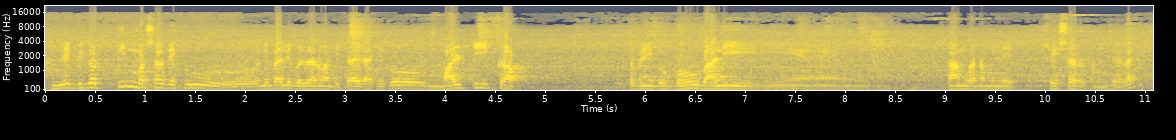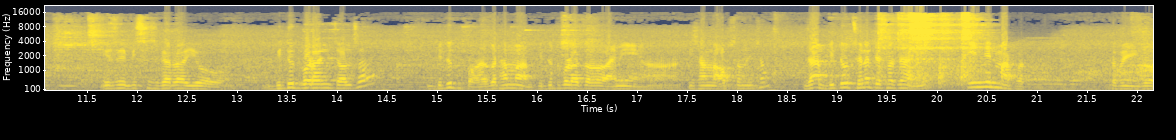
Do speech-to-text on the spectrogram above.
हामीले विगत तिन वर्षदेखि नेपाली बजारमा भित्राइराखेको मल्टिक्रप तपाईँको बहुबाली काम गर्न मिल्ने थ्रेसर भनिन्छ यसलाई। यो चाहिँ विशेष गरेर यो विद्युतबाट नि चल्छ। विद्युत भएको ठाउँमा विद्युतबाट त हामी किसानलाई अप्सन दिन्छौँ। जहाँ विद्युत छैन त्यसमा चाहिँ हामी इन्जिन मार्फत तपाईँको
